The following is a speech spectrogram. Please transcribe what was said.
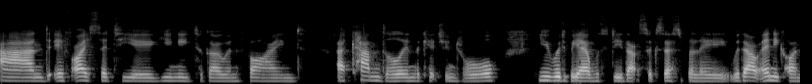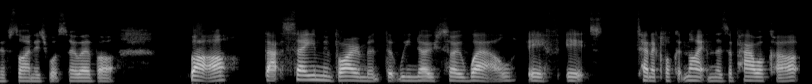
And if I said to you, you need to go and find a candle in the kitchen drawer, you would be able to do that successfully without any kind of signage whatsoever. But that same environment that we know so well, if it's 10 o'clock at night and there's a power cut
